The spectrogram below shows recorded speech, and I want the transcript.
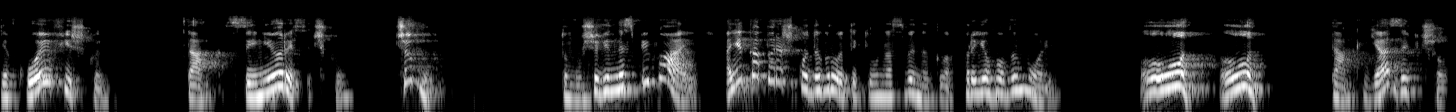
Якою фішкою? Так, синьою рисочкою. Чому? Тому що він не співає. А яка перешкода в ротикі у нас виникла при його вимові? Л, л. Так, язичок.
